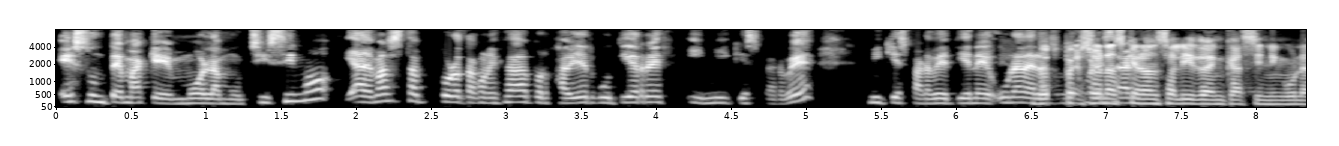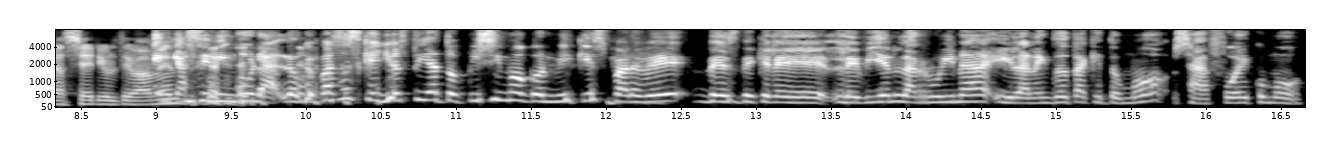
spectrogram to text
Es un tema que mola muchísimo y además está protagonizada por Javier Gutiérrez y Miki Esparvé. Miki Esparvé tiene una de las Dos personas que no han salido en casi ninguna serie últimamente. en casi ninguna. Lo que pasa es que yo estoy a topísimo con Miki Esparvé desde que le, le vi en La Ruina y la anécdota que tomó. O sea, fue como,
